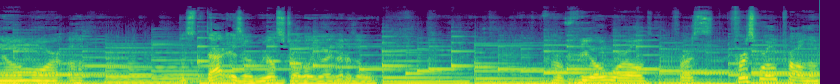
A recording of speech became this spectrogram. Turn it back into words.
No more. Oh, this, that is a real struggle, you guys. That is a a real world first first world problem.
